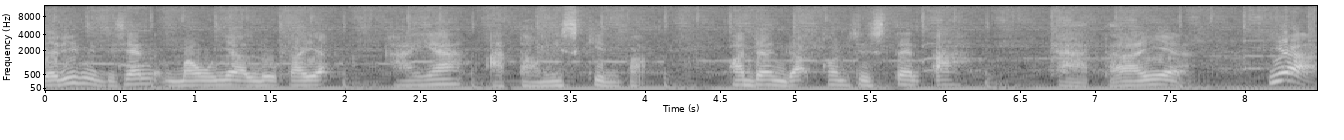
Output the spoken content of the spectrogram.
Jadi netizen maunya lu kayak kaya atau miskin, Pak. Pada nggak konsisten ah katanya. Ya,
